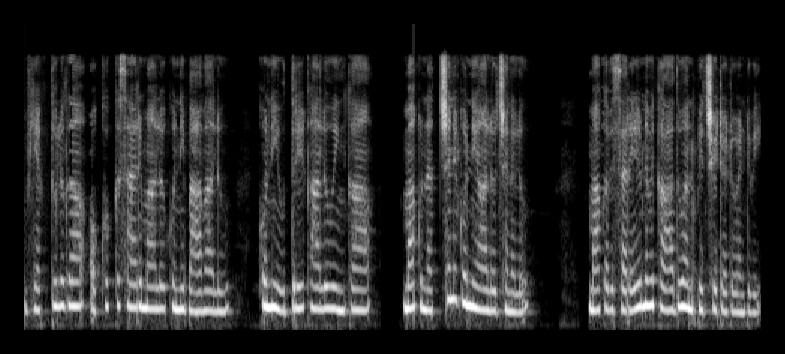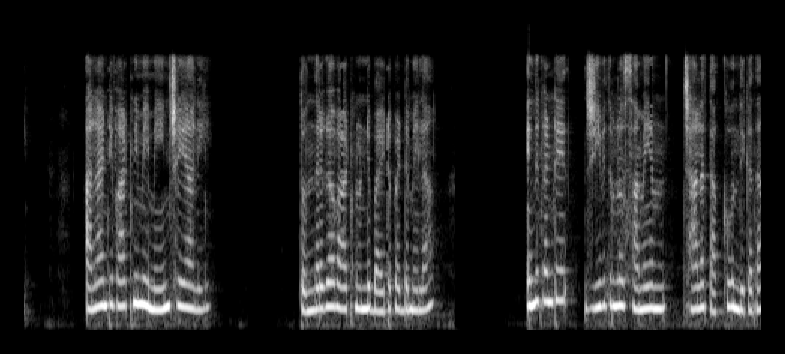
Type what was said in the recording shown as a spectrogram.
వ్యక్తులుగా ఒక్కొక్కసారి మాలో కొన్ని భావాలు, కొన్ని ఉద్రేకాలు ఇంకా మాకు నచ్చని కొన్ని ఆలోచనలు, మాకవి సరైనవి కాదు అనిపించేటటువంటివి. అలాంటి వాటిని మేమేం చేయాలి? తొందరగా వాటి నుండి బయటపడ్డమెలా? ఎందుకంటే జీవితంలో సమయం చాలా తక్కువ ఉంది కదా!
